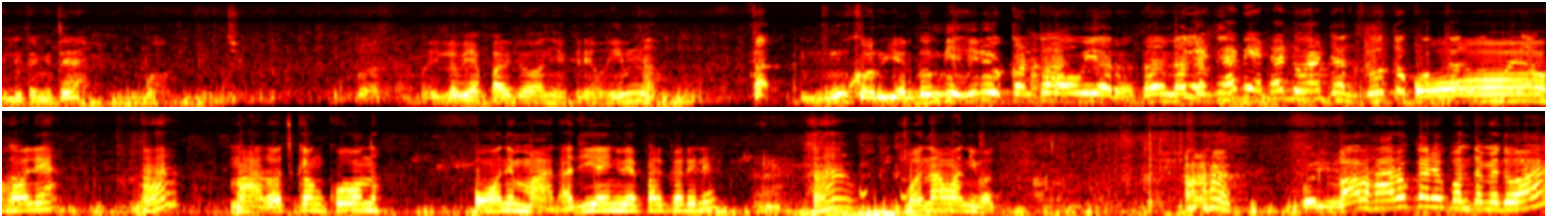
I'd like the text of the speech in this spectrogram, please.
એટલે તમે તે બહુ બરાબર એટલે વેપાર કરવાની નીકળ્યો એમ ને? હું કરું યાર તમે બેસી રહ્યો કંટાળો આવે યાર. તારે ના કરતી બેઠા ડોહા ધંધો તો કોક કરવો પડે હોલે હા? મારો જ કંકો ઓને મહારાજી આઈને વેપાર કરે લે હા? બનાવવાની વાત. બરી હારો કર્યો પણ તમે તો હા?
